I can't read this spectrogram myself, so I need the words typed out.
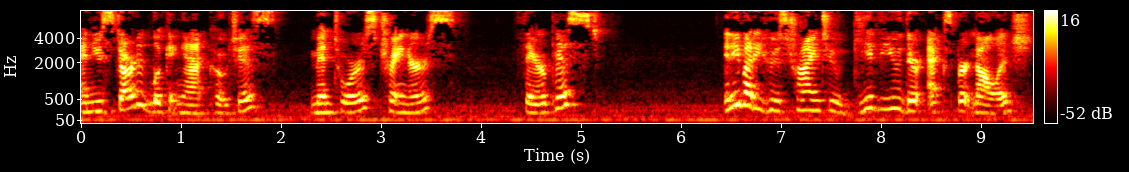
and you started looking at coaches, mentors, trainers, therapists, anybody who's trying to give you their expert knowledge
